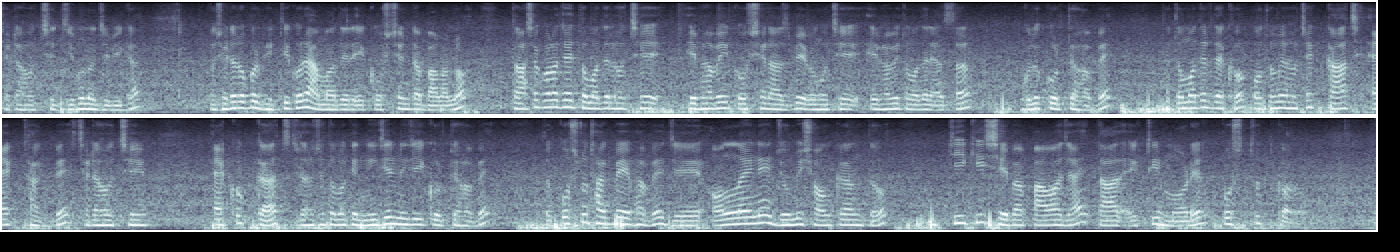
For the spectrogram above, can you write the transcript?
সেটা হচ্ছে জীবন ও জীবিকা। তো সেটার উপর ভিত্তি করে আমাদের এই কোশ্চেনটা বানানো। তো আশা করা যায় তোমাদের হচ্ছে এভাবেই কোশ্চেন আসবে এবং হচ্ছে এভাবেই তোমাদের অ্যান্সারগুলো করতে হবে। তো তোমাদের দেখো, প্রথমে হচ্ছে কাজ এক থাকবে, সেটা হচ্ছে একক কাজ, যেটা হচ্ছে তোমাকে নিজের নিজেই করতে হবে। তো প্রশ্ন থাকবে এভাবে যে অনলাইনে জমি সংক্রান্ত কি কি সেবা পাওয়া যায় তার একটি মডেল প্রস্তুত করো। তো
